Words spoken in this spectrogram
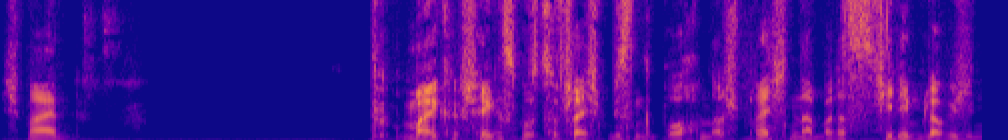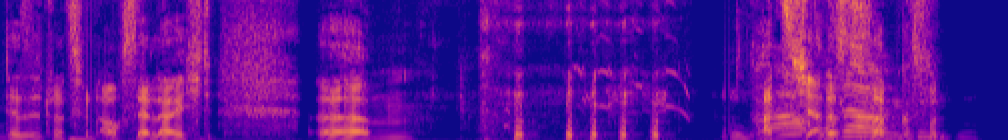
Ich meine, Michael Shanks musste vielleicht ein bisschen gebrochener sprechen, aber das fiel ihm, glaube ich, in der Situation auch sehr leicht. Ähm, hat Ja, sich alles zusammengefunden.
